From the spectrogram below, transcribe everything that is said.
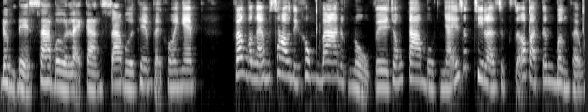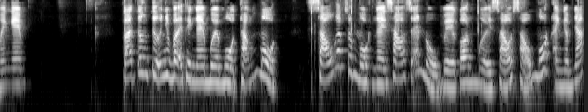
Đừng để xa bờ lại càng xa bờ thêm phải không anh em? Vâng và ngày hôm sau thì 03 được nổ về trong ta một nháy rất chi là rực rỡ và tưng bừng phải không anh em? Và tương tự như vậy thì ngày 11 tháng 1 6 ghép cho 1 ngày sau sẽ nổ về con 1661 anh em nhé.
